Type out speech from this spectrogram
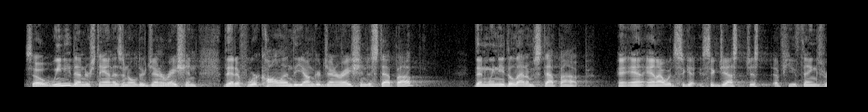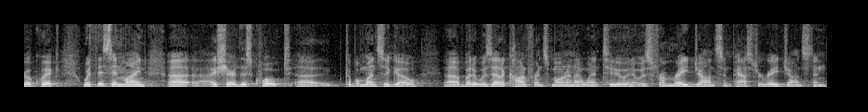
So we need to understand as an older generation that if we're calling the younger generation to step up, then we need to let them step up. And, and, I would suggest just a few things real quick. With this in mind, uh, I shared this quote uh, a couple months ago, uh, but it was at a conference Mona and I went to, and it was from Ray Johnson, Pastor Ray Johnston.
